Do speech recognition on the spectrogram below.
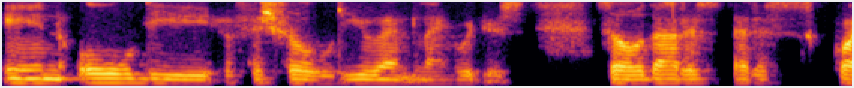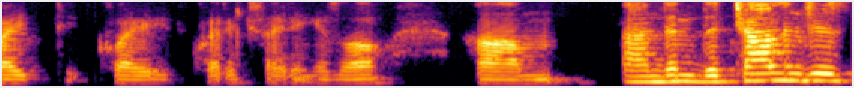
in all the official UN languages. So that is that is quite quite quite exciting as well. Um, and then the challenges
